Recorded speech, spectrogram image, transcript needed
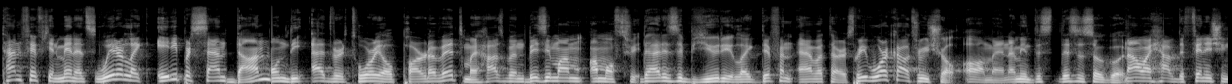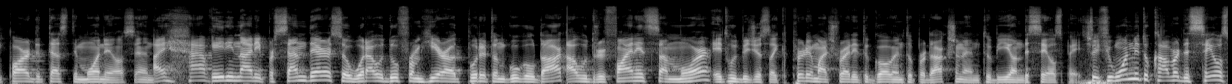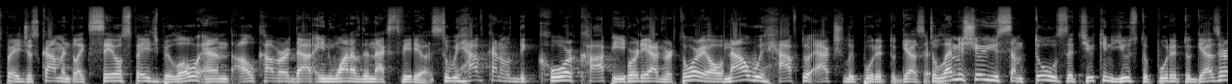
10, 15 minutes, we're like 80% done on the advertorial part of it. My husband, busy mom, I'm off street. That is a beauty, like different avatars. Pre-workout ritual. Oh man, I mean, this, this is so good. Now I have the finishing part, the testimonials, and I have 80, 90% there. So what I would do from here, I would put it on Google Doc. I would refine it some more. It would be just like pretty much ready to go into production and to be on the sales page. So if you want me to cover the sales page, just comment like sales page below and I'll cover that in one of the next videos. So we have kind of the core copy for the advertorial. Now we have to actually put it together. So let me show you some tools that you can use to put it together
